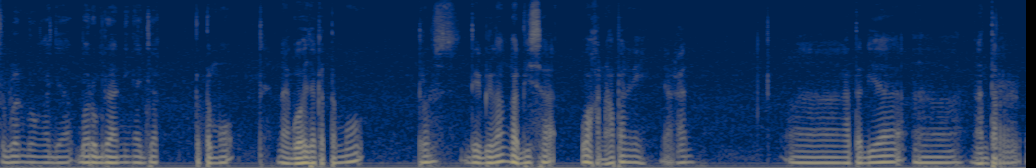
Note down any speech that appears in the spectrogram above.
Sebulan gue ngajak baru berani ngajak ketemu. Nah gue ajak ketemu terus dia bilang nggak bisa. Wah kenapa nih? Ya kan? Uh, kata dia uh, nganter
